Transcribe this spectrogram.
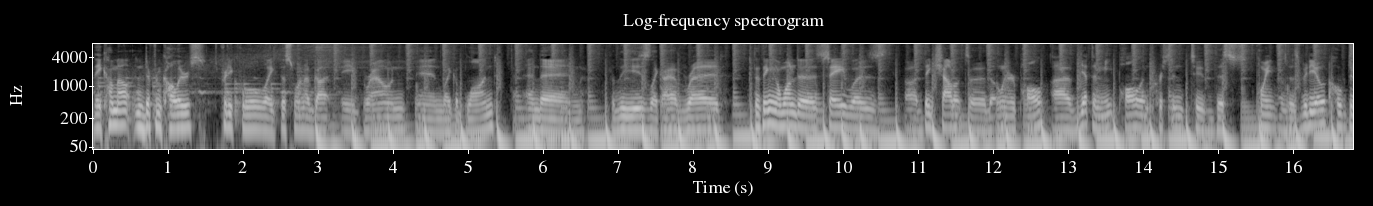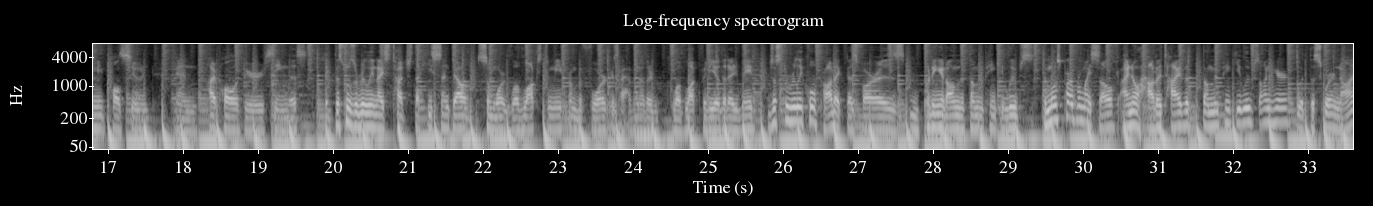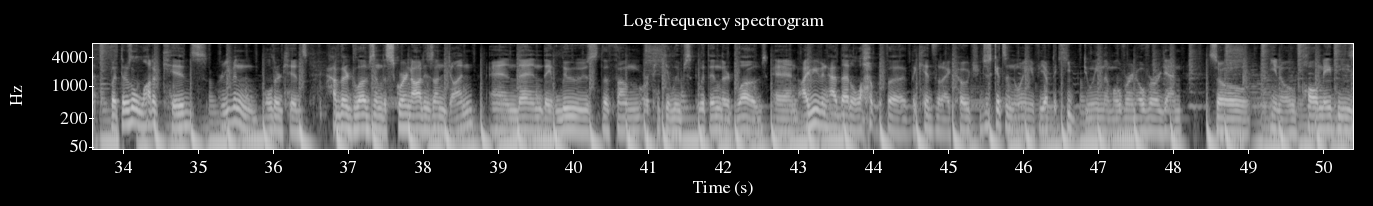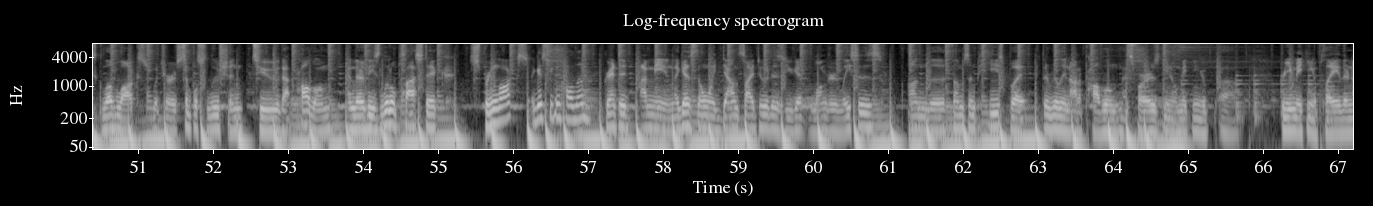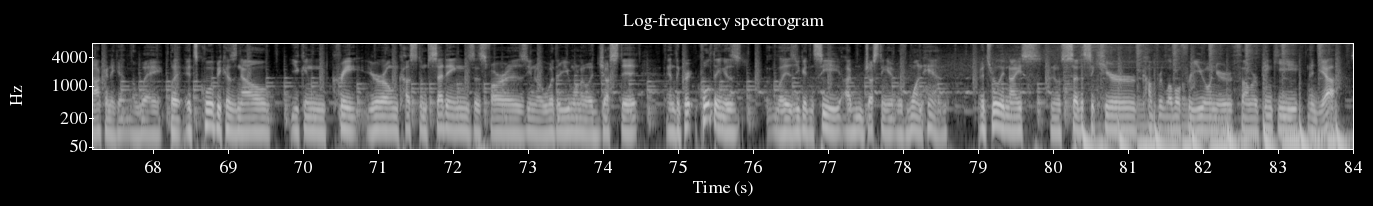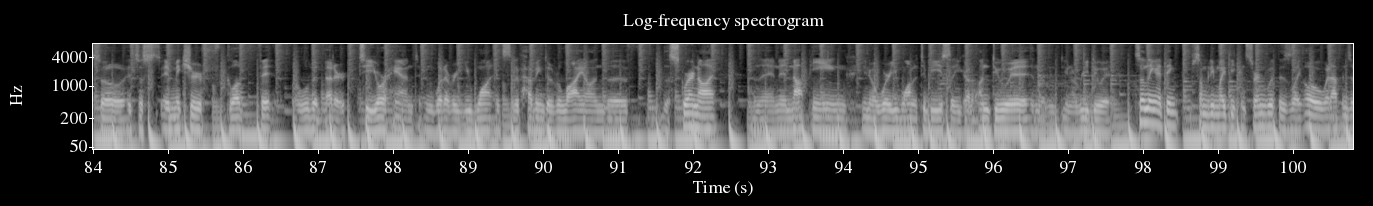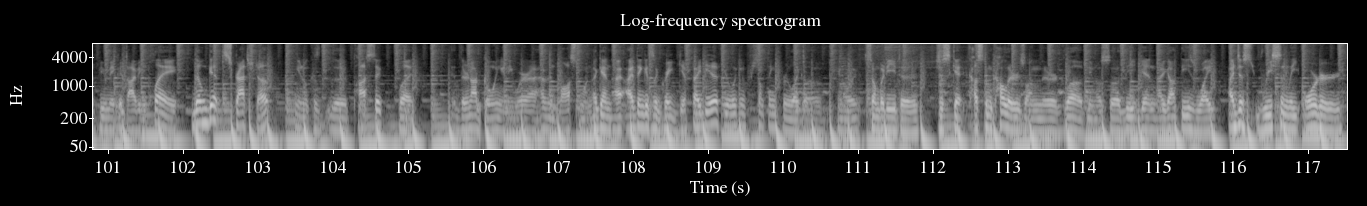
They come out in different colors. It's pretty cool. Like this one, I've got a brown and like a blonde. And then for these, like I have red. The thing I wanted to say was uh, big shout out to the owner, Paul. I've yet to meet Paul in person to this point of this video. I hope to meet Paul soon. And hi, Paul, if you're seeing this. Like, this was a really nice touch that he sent out some more glove locks to me from before because I have another glove lock video that I made. Just a really cool product as far as putting it on the thumb and pinky loops. The most part for myself, I know how to tie the thumb and pinky loops on here with the square knot, but there's a lot of kids, or even older kids, have their gloves and the square knot is undone and then they lose the thumb or pinky loops within their gloves. And I've even had that a lot with the, the kids that I coach. It just gets annoying if you have to keep doing them over and over again. So, you know, Paul made these glove locks, which are a simple solution to that problem. And they're these little plastic spring locks, I guess you can call them. Granted, I mean, I guess the only downside to it is you get longer laces on the thumbs and pinkies, but they're really not a problem as far as, you know, making a, uh, for you making a play, they're not gonna get in the way. But it's cool because now you can create your own custom settings as far as, you know, whether you wanna adjust it. And the cool thing is, as you can see, I'm adjusting it with one hand. It's really nice, you know, set a secure comfort level for you on your thumb or pinky. And yeah, so it just, it makes your glove fit a little bit better to your hand and whatever you want instead of having to rely on the, the square knot and then it not being, you know, where you want it to be. So you got to undo it and then, you know, redo it. Something I think somebody might be concerned with is like, oh, what happens if you make a diving play? They'll get scratched up, you know, because the plastic, but they're not going anywhere. I haven't lost one. Again, I, I, think it's a great gift idea if you're looking for something for like a, you know, somebody to just get custom colors on their glove, you know. So the, again, I got these white. I just recently ordered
